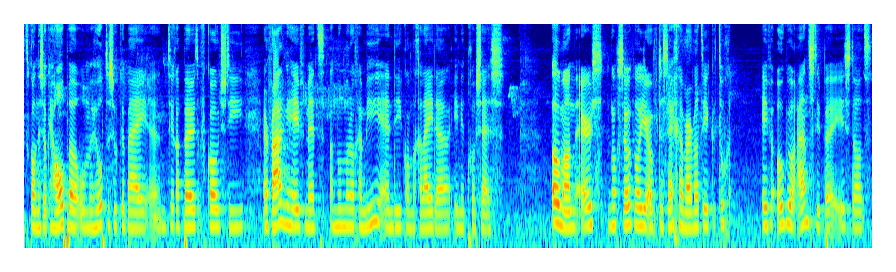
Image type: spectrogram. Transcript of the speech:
Het kan dus ook helpen om hulp te zoeken bij een therapeut of coach die ervaring heeft met non-monogamie en die kan begeleiden in dit proces. Oh man, er is nog zoveel hierover te zeggen, maar wat ik toch even ook wil aanstippen is dat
